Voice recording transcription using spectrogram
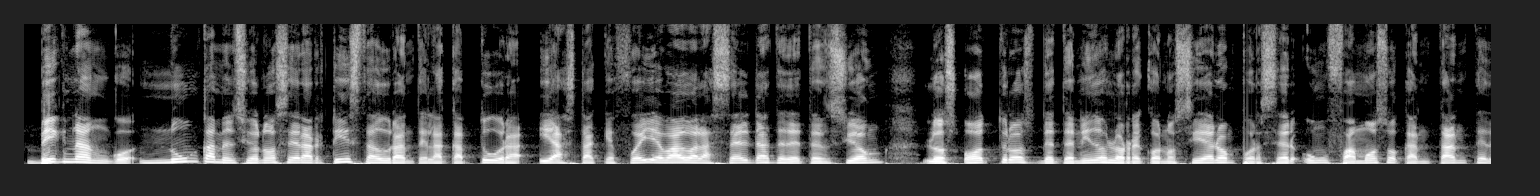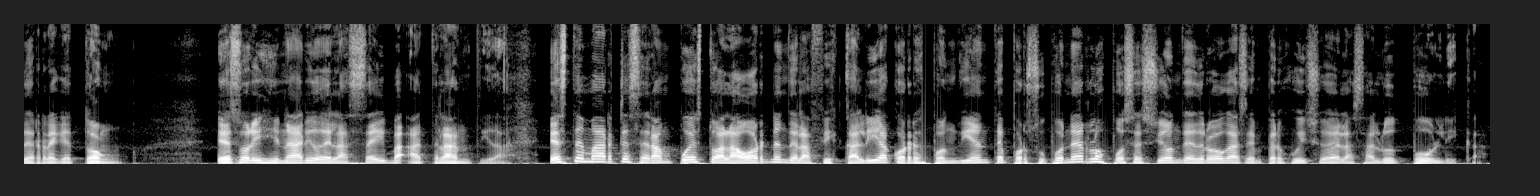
Big Nango nunca mencionó ser artista durante la captura y hasta que fue llevado a las celdas de detención, los otros detenidos lo reconocieron por ser un famoso cantante de reggaetón. Es originario de la Ceiba Atlántida. Este martes serán puestos a la orden de la Fiscalía correspondiente por suponerlos posesión de drogas en perjuicio de la salud pública.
